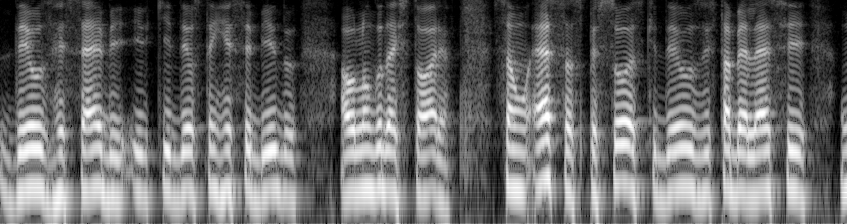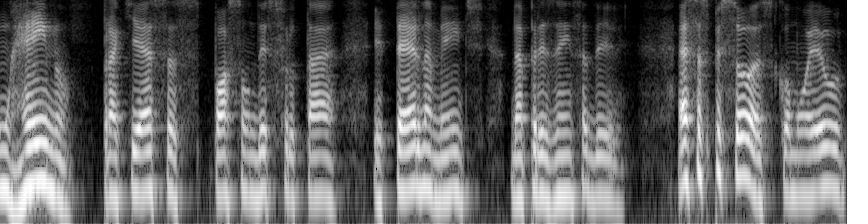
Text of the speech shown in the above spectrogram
Deus recebe e que Deus tem recebido ao longo da história. São essas pessoas que Deus estabelece um reino para que essas possam desfrutar eternamente da presença dele. Essas pessoas, como eu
